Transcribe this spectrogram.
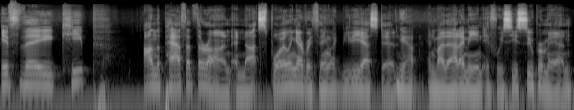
if they keep on the path that they're on and not spoiling everything like BVS did, yeah, and by that I mean if we see Superman,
